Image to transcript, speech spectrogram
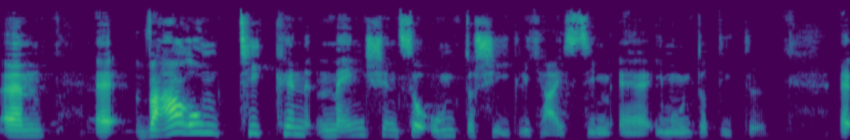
Ähm, äh, warum ticken Menschen so unterschiedlich, heißt es im, äh, im Untertitel. Äh,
